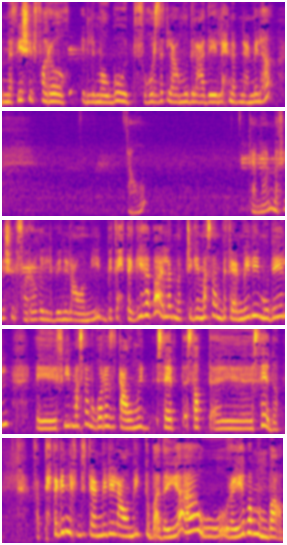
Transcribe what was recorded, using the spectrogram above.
مفيش الفراغ اللي موجود في غرزة العمود العادية اللي إحنا بنعملها. أهو. تمام مفيش الفراغ اللي بين العواميد. بتحتاجيها بقى لما بتيجي مثلا بتعملي موديل فيه مثلا غرزة عواميد ثابت ثابت سادة. فبتحتاجي انك انت تعملي العواميد تبقى ضيقة وقريبة من بعض.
